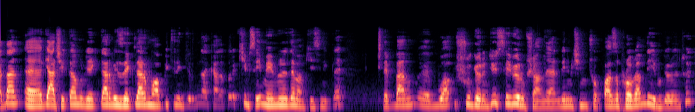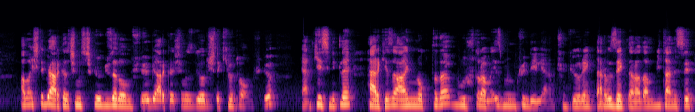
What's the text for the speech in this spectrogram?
e, ben e, gerçekten bu renkler ve zevkler muhabbetine girdiğinden kaynaklı kimseyi memnun edemem kesinlikle. İşte ben e, bu şu görüntüyü seviyorum şu anda. Yani benim için çok fazla problem değil bu görüntü. Ama işte bir arkadaşımız çıkıyor güzel olmuş diyor. Bir arkadaşımız diyor işte kötü olmuş diyor. Yani kesinlikle herkese aynı noktada buluşturamayız. Mümkün değil yani. Çünkü renkler ve zevkler adam bir tanesi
